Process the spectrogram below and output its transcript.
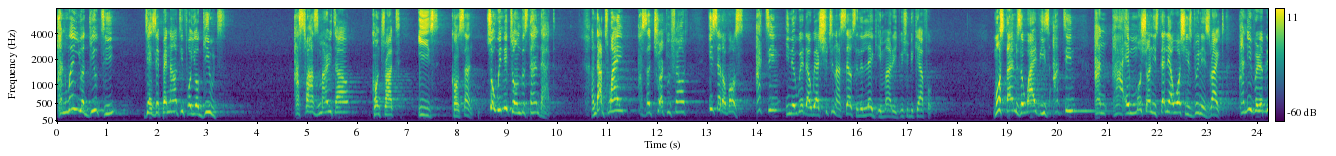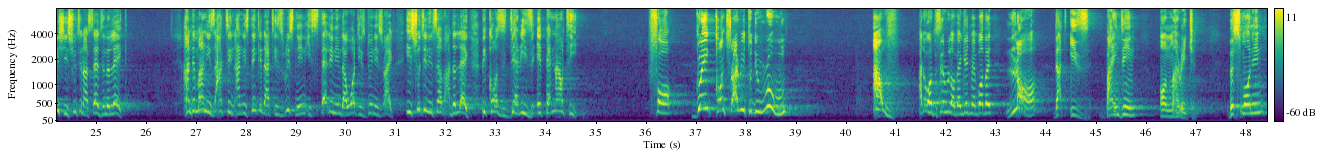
And when you are guilty, there's a penalty for your guilt. As far as marital contract is concerned. So we need to understand that. And that's why, as a church, we felt instead of us acting in a way that we are shooting ourselves in the leg in marriage, we should be careful. Most times, the wife is acting and her emotion is telling her what she's doing is right. And invariably, she's shooting herself in the leg. And the man is acting and he's thinking that his reasoning is telling him that what he's doing is right. He's shooting himself at the leg because there is a penalty for going contrary to the rule of, I don't want to say rule of engagement, but the law that is binding on marriage. This morning,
